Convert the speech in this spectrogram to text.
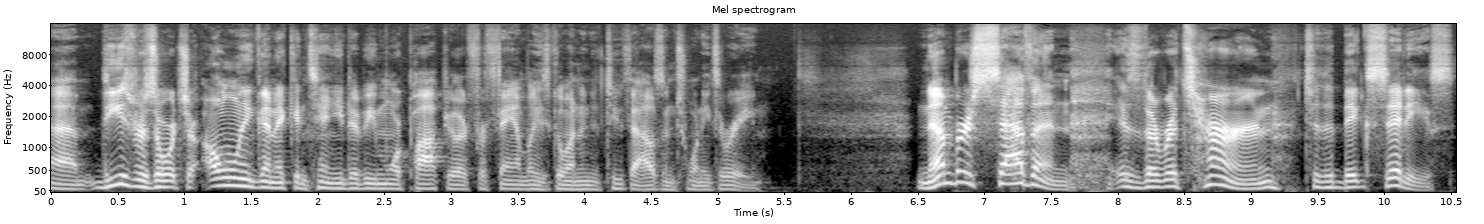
Um, these resorts are only going to continue to be more popular for families going into 2023. Number seven is the return to the big cities.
